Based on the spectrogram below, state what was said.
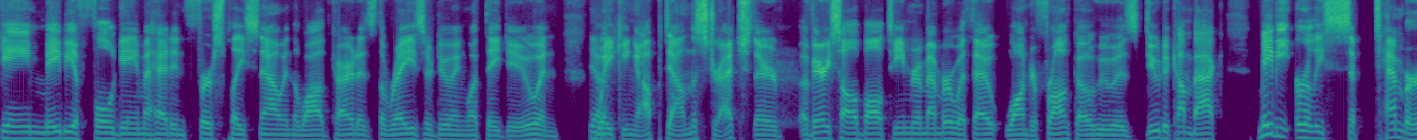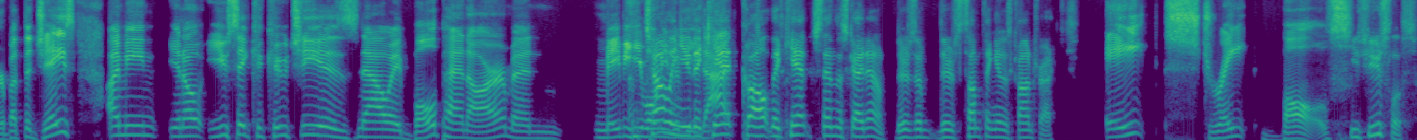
game, maybe a full game ahead in first place now in the wild card as the Rays are doing what they do and yeah. waking up down the stretch. They're a very solid ball team, remember, without Wander Franco, who is due to come back maybe early September. But the Jays, I mean, you know, you say Kikuchi is now a bullpen arm and maybe he I'm telling you they that. can't call they can't send this guy down. There's a there's something in his contract. Eight straight balls. He's useless.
